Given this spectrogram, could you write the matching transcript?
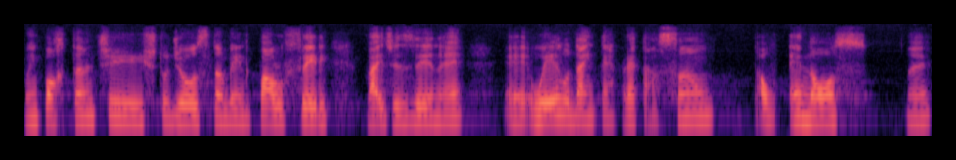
um importante estudioso também do Paulo Freire, vai dizer, né? é, o erro da interpretação é nosso, né?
